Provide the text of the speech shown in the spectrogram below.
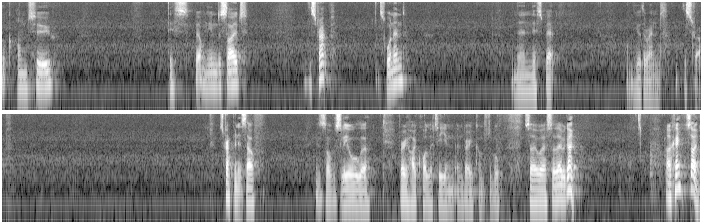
hook onto this bit on the underside of the strap. That's one end. And then this bit on the other end of the strap. Strap in itself is obviously all uh, very high quality and, and very comfortable. So, uh, so there we go. Okay, so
